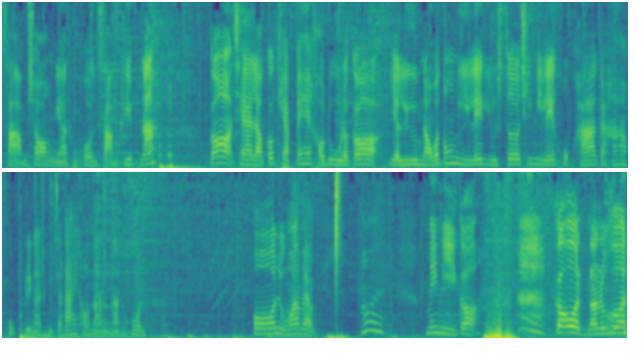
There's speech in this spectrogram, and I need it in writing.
3 ช่องเนี้ยทุกคน 3 คลิปนะ ก็แชร์แล้วก็แคปไปให้เขาดูแล้วก็อย่าลืมนะว่าต้องมีเลขยูเซอร์ที่มีเลข 65 กับ 56 ด้วยนะ ถึงจะได้เท่านั้นนะทุกคน โอ้หรือว่าแบบ ไม่มีก็ ก็อดนะทุกคน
